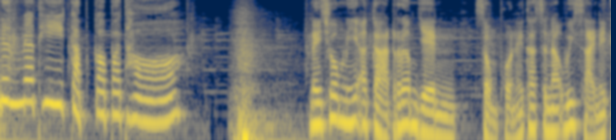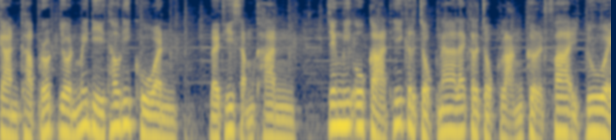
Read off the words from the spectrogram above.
1นาทีกับกปท ในช่วงนี้อากาศเริ่มเย็น ส่งผลให้ทัศนวิสัยในการขับรถยนต์ไม่ดีเท่าที่ควร และที่สำคัญยังมีโอกาสที่กระจกหน้าและกระจกหลังเกิดฝ้าอีกด้วย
